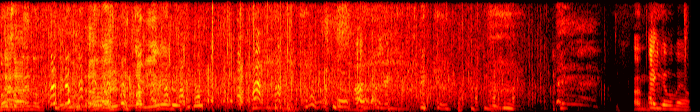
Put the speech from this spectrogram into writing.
Más o menos. Está bien. Ay, Dios mío.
